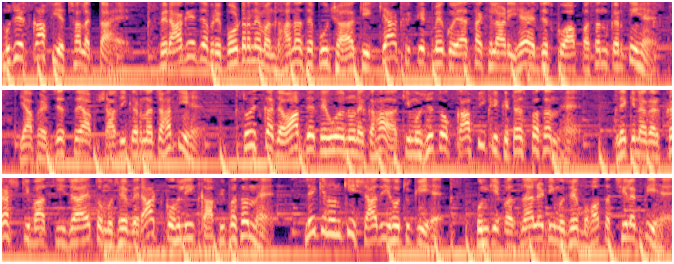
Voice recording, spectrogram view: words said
मुझे काफ़ी अच्छा लगता है। फिर आगे जब रिपोर्टर ने मंधाना से पूछा कि क्या क्रिकेट में कोई ऐसा खिलाड़ी है जिसको आप पसंद करती हैं, या फिर जिससे आप शादी करना चाहती हैं तो इसका जवाब देते हुए उन्होंने कहा कि मुझे तो काफ़ी क्रिकेटर्स पसंद हैं, लेकिन अगर क्रश की बात की जाए तो मुझे विराट कोहली काफ़ी पसंद है, लेकिन उनकी शादी हो चुकी है, उनकी पर्सनैलिटी मुझे बहुत अच्छी लगती है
